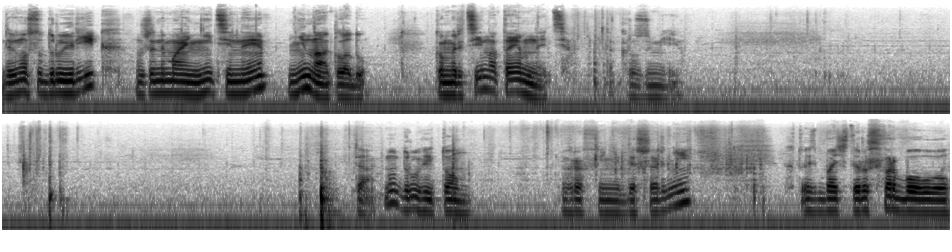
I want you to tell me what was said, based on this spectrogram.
92 рік вже немає ні ціни, ні накладу. Комерційна таємниця, так розумію. Так, ну другий том графіні де Шарні. Хтось, бачите, розфарбовував.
